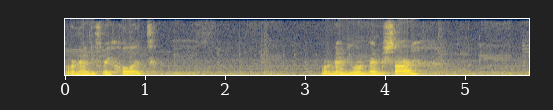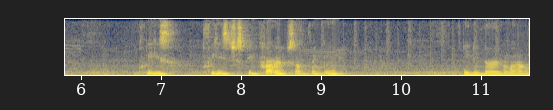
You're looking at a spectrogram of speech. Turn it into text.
Or 93 Gullit. Or 91 Van Sar. Please, please just be prime something good. 89, wow.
